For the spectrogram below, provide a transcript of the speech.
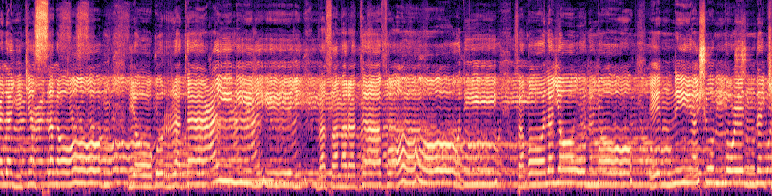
عليك السلام يا قرة عيني وثمرة فؤادي فقال يا أمه إني أشم عندك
